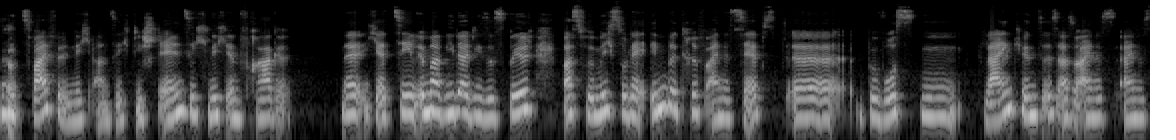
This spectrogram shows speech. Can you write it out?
Ja. Die zweifeln nicht an sich, die stellen sich nicht in Frage. Ne, ich erzähle immer wieder dieses Bild, was für mich so der Inbegriff eines selbstbewussten Kleinkinds ist, also eines, eines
